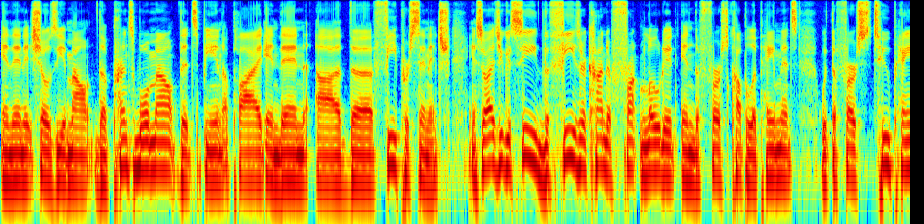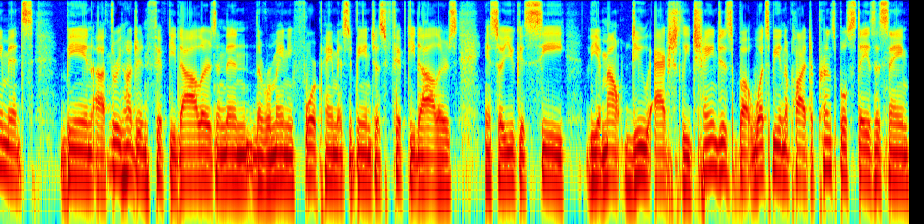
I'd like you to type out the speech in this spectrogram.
and then it shows the amount, the principal amount that's being applied and then uh, the fee percentage. And so as you can see, the fees are kind of front loaded in the first couple of payments with the first two payments being uh, $350 and then the remaining four payments being just $50. And so you could see the amount due actually changes, but what's being applied to principal stays the same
